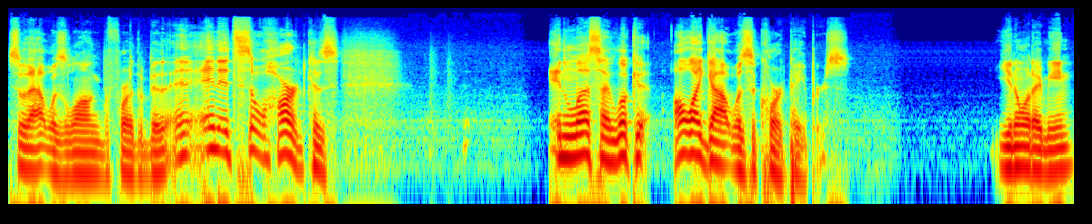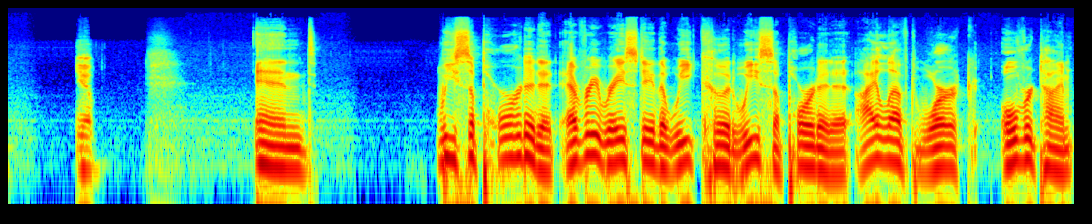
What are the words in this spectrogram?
So that was long before the business. And, and it's so hard because unless I look at all I got was the court papers. You know what I mean? Yep. and we supported it every race day that we could we supported it i left work overtime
